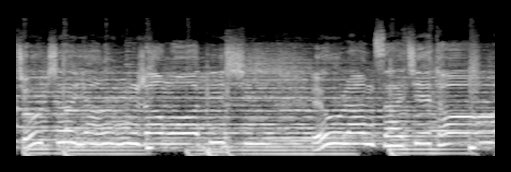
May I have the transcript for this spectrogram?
就这样让我的心流浪在街头。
